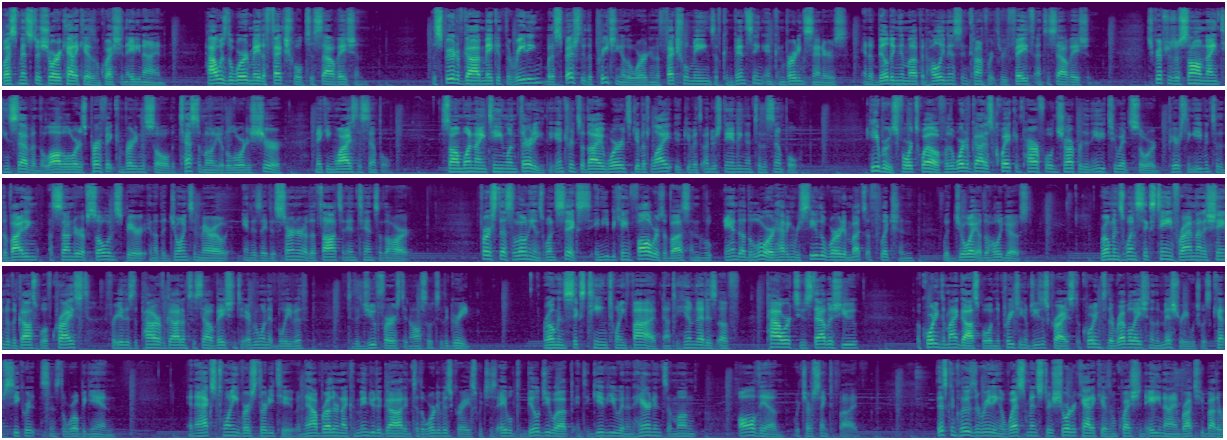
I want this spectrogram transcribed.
Westminster Shorter Catechism, question 89. How is the word made effectual to salvation? The Spirit of God maketh the reading, but especially the preaching of the word, an effectual means of convincing and converting sinners, and of building them up in holiness and comfort through faith unto salvation. Scriptures are Psalm 19:7. The law of the Lord is perfect, converting the soul. The testimony of the Lord is sure, making wise the simple. Psalm 119, 130. The entrance of thy words giveth light, it giveth understanding unto the simple. Hebrews 4:12 For the word of God is quick and powerful and sharper than any two-edged sword, piercing even to the dividing asunder of soul and spirit and of the joints and marrow, and is a discerner of the thoughts and intents of the heart. 1 Thessalonians 1 6 And ye became followers of us and, and of the Lord, having received the word in much affliction with joy of the Holy Ghost. Romans 1:16 For I am not ashamed of the gospel of Christ, for it is the power of God unto salvation to everyone that believeth to the Jew first and also to the Greek. Romans 16:25 Now to him that is of power to establish you according to my gospel and the preaching of Jesus Christ, according to the revelation of the mystery which was kept secret since the world began. In Acts 20, verse 32, And now, brethren, I commend you to God and to the word of his grace, which is able to build you up and to give you an inheritance among all them which are sanctified. This concludes the reading of Westminster Shorter Catechism, question 89, brought to you by the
